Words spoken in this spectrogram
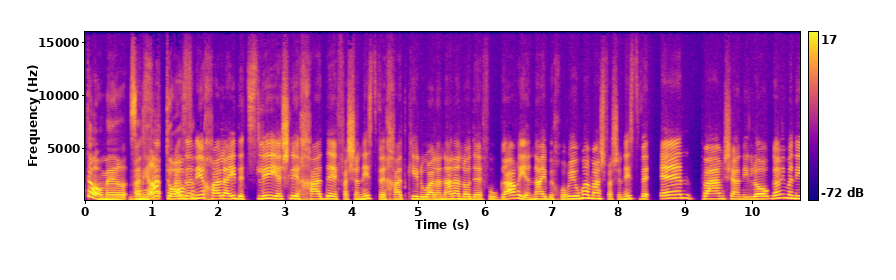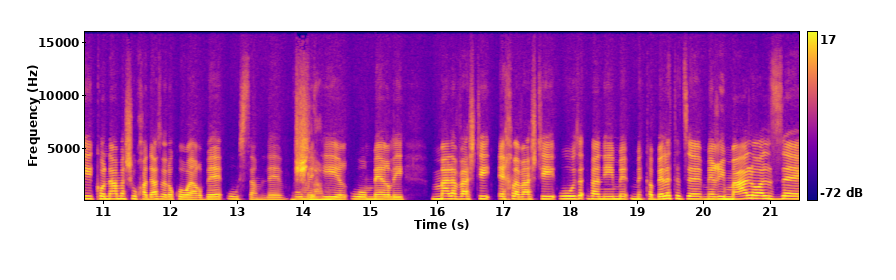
אתה אומר? זה אז- נראה טוב? אז אני יכולה להעיד, אצלי יש לי אחד אה, פאשניסט ואחד כאילו אהלן אהלן, לא יודע איפה הוא גר, ינאי בכורי, הוא ממש פאשניסט, ואין פעם שאני לא, גם אם אני קונה משהו חדש, זה לא קורה הרבה, הוא שם לב, הוא מושלם. מעיר, הוא אומר לי מה לבשתי, איך לבשתי, הוא זה, ואני מקבלת את זה, מרימה לו על זה,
